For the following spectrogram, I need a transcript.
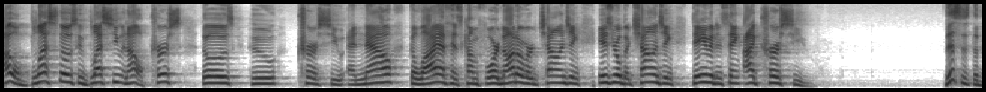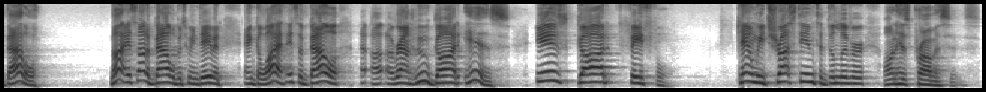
I will bless those who bless you, and I will curse those who curse you. And now Goliath has come forward, not over challenging Israel, but challenging David and saying, I curse you. This is the battle. Not, it's not a battle between David and Goliath, it's a battle uh, around who God is. Is God faithful? Can we trust him to deliver on his promises?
